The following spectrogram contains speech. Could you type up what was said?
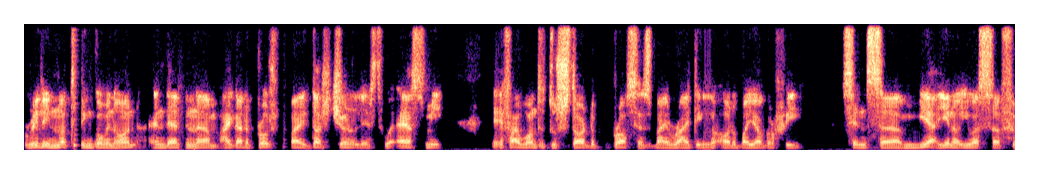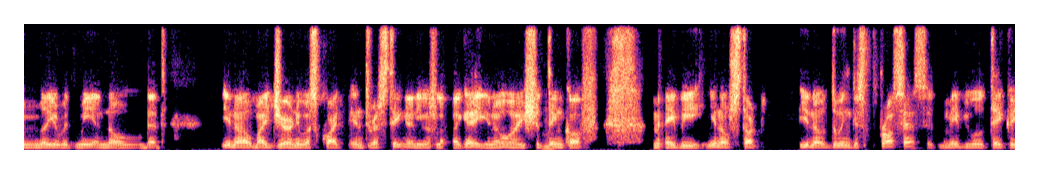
really nothing going on, and then um, I got approached by a Dutch journalist who asked me if I wanted to start the process by writing an autobiography. Since um, yeah, you know, he was uh, familiar with me and know that you know my journey was quite interesting, and he was like, hey, you know, you should mm. think of maybe you know start you know doing this process it maybe will take a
